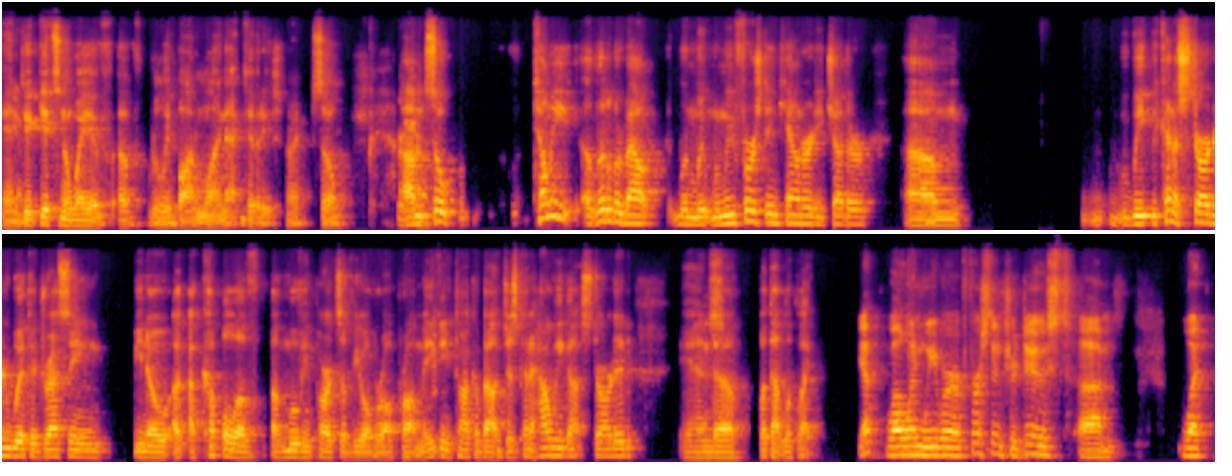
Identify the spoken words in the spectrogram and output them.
and it gets in the way of, of really bottom line activities, right? So, um, so tell me a little bit about when we when we first encountered each other. Um, we we kind of started with addressing you know a, a, couple of of moving parts of the overall problem. Maybe you can talk about just kind of how we got started and yes. uh, what that looked like. Yep. Well, when we were first introduced, um, what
